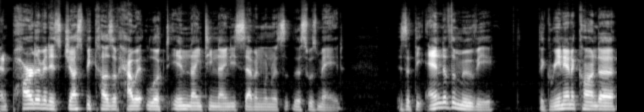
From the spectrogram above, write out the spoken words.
And part of it is just because of how it looked in 1997 when was, this was made. Is at the end of the movie, the Green Anaconda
